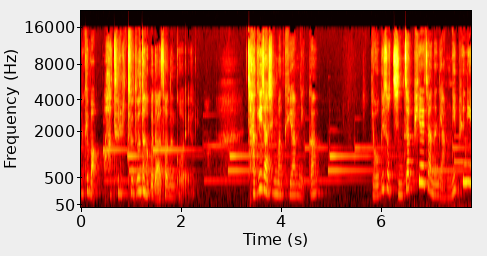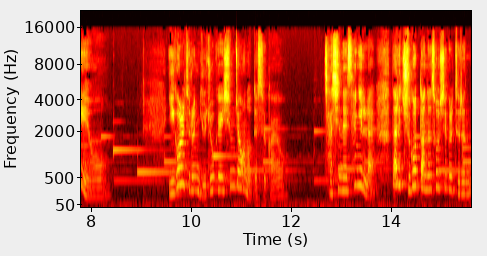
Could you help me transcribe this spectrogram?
이렇게 막 아들을 두둔하고 나서는 거예요. 자기 자식만 귀합니까? 여기서 진짜 피해자는 양리핑이에요. 이걸 들은 유족의 심정은 어땠을까요? 자신의 생일날 딸이 죽었다는 소식을 들은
